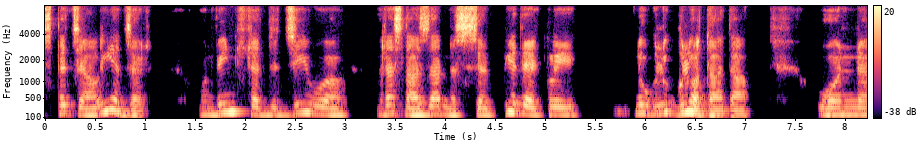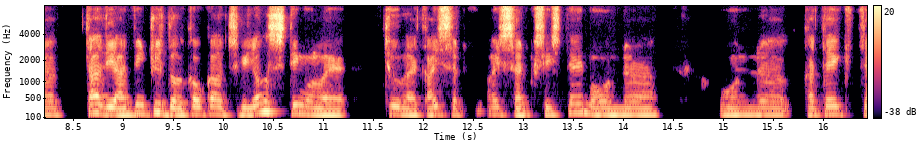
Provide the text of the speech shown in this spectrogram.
speciāli iedzer, un viņš tad dzīvo rasnās zarnas eh, piedēklī, nu, gļotādā. Un eh, tādējādi viņš izdala kaut kādas vielas, stimulē cilvēku aizsarg, aizsargu sistēmu un, eh, un, kā teikt,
